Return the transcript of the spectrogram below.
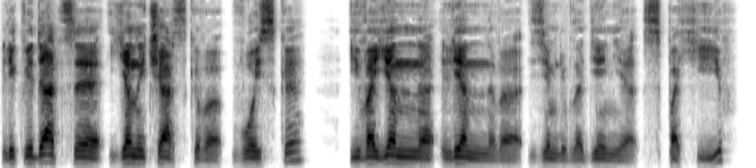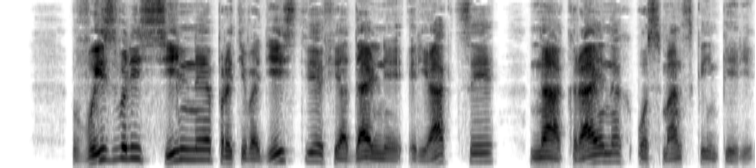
ликвидация янычарского войска и военно-ленного землевладения Спахиев вызвали сильное противодействие феодальной реакции на окраинах Османской империи.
